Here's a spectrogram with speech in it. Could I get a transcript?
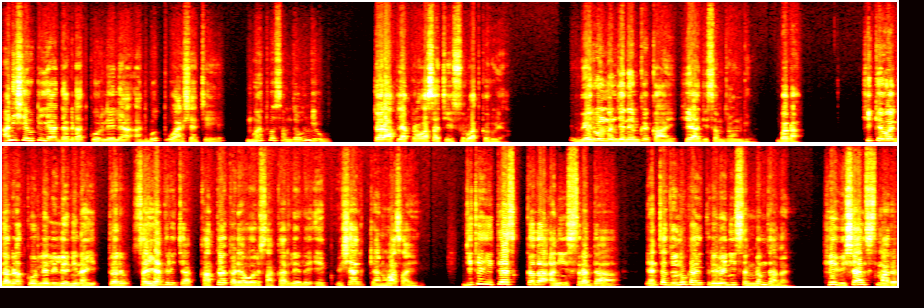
आणि शेवटी या दगडात कोरलेल्या अद्भुत वारशाचे महत्त्व समजावून घेऊ. तर आपल्या प्रवासाची सुरुवात करूया. वेरूळ म्हणजे नेमकं काय हे आधी समजावून घेऊ. बघा ही केवळ दगडात कोरलेली लेणी नाही तर सह्याद्रीच्या कातळ कड्यावर साकारलेले एक विशाल कॅनव्हास आहे. जिथे इतिहास कला आणि श्रद्धा यांचा जणू काही त्रिवेणी संगम झालाय. हे विशाल स्मारक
